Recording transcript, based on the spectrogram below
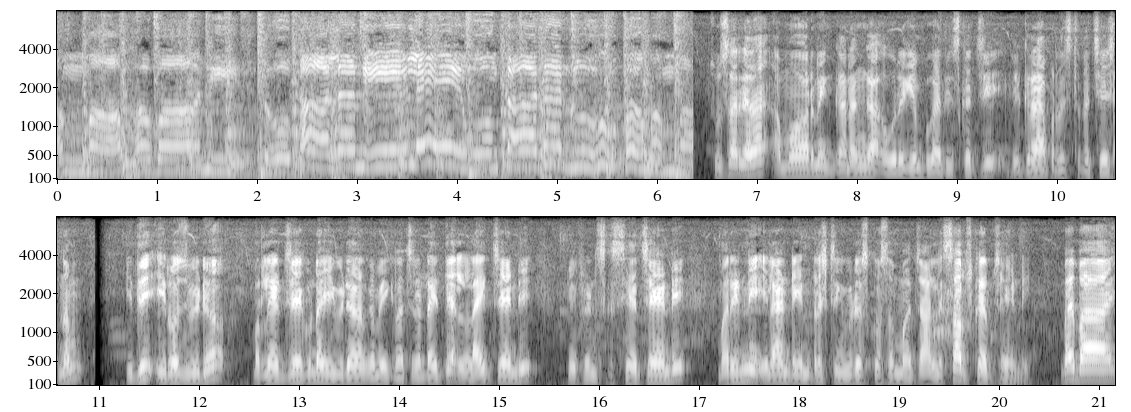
అమ్మా భవానీ లోకాల నేలే ఓంకార రూపమమ్మా. చూసారు కదా అమ్మవారిని ఘనంగా ఊరేగింపుగా తీసుకొచ్చి విగ్రహ ప్రతిష్ఠిత చేసినాం. ఇది ఈరోజు వీడియో. మరి లేట్ చేయకుండా ఈ వీడియో కనుక మీకు నచ్చినట్టయితే లైక్ చేయండి మీ ఫ్రెండ్స్కి షేర్ చేయండి. మరిన్ని ఇలాంటి ఇంట్రెస్టింగ్ వీడియోస్ కోసం మా ఛానల్ని సబ్స్క్రైబ్ చేయండి. Bye bye.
